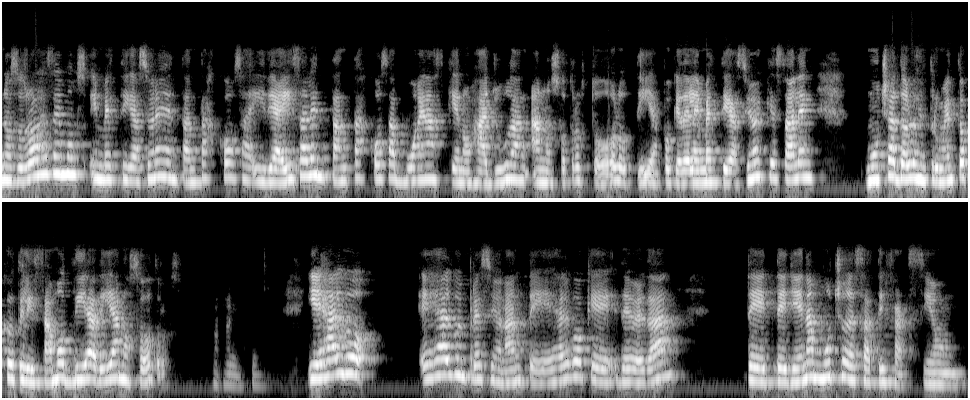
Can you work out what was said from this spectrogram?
nosotros hacemos investigaciones en tantas cosas y de ahí salen tantas cosas buenas que nos ayudan a nosotros todos los días, porque de la investigación es que salen muchos de los instrumentos que utilizamos día a día nosotros. Y es algo, es algo impresionante, es algo que de verdad te, llena mucho de satisfacción.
